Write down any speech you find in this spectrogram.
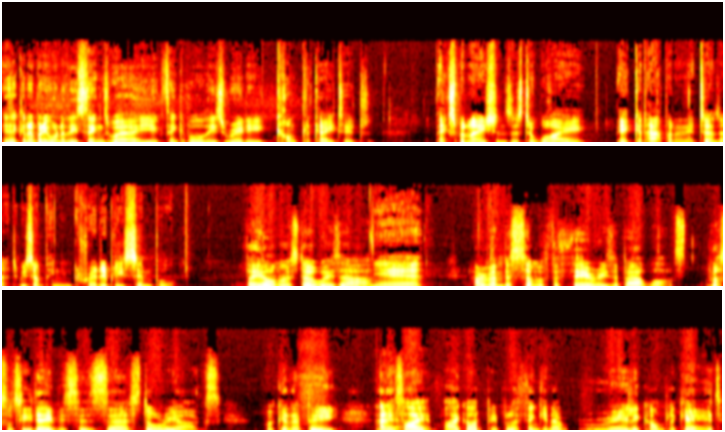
Is it going to be one of these things where you think of all these really complicated explanations as to why it could happen and it turns out to be something incredibly simple? They almost always are. Yeah. I remember some of the theories about what Russell T Davies's uh, story arcs were going to be, and it's like, my God, people are thinking of really complicated,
